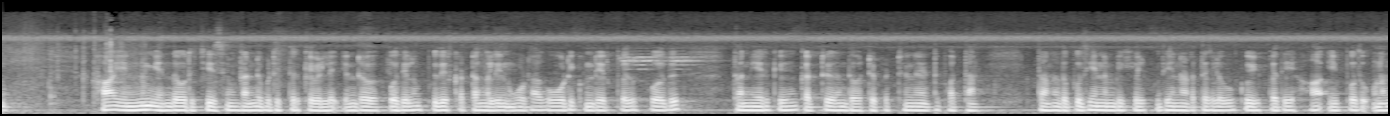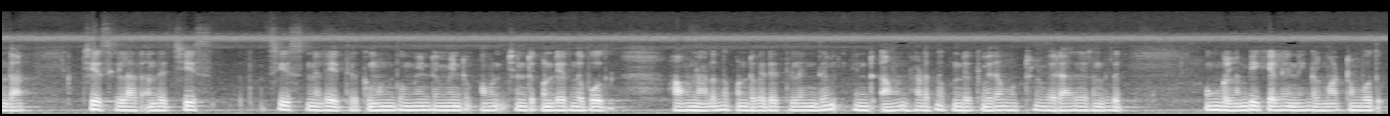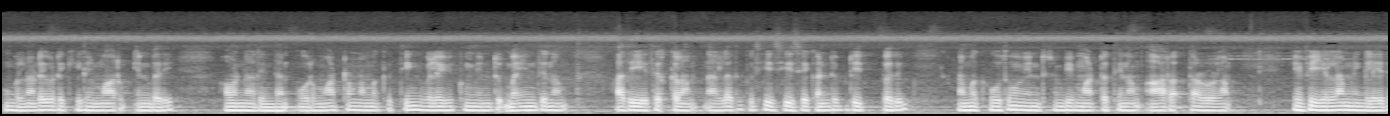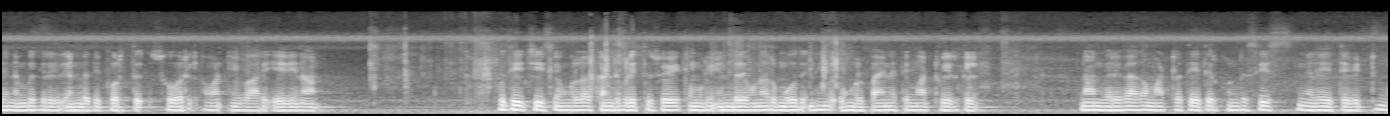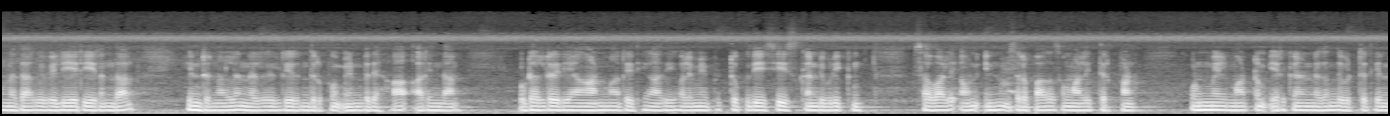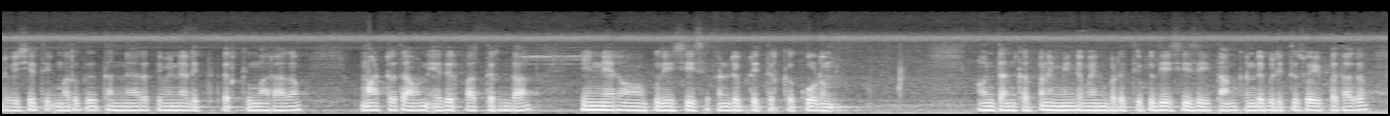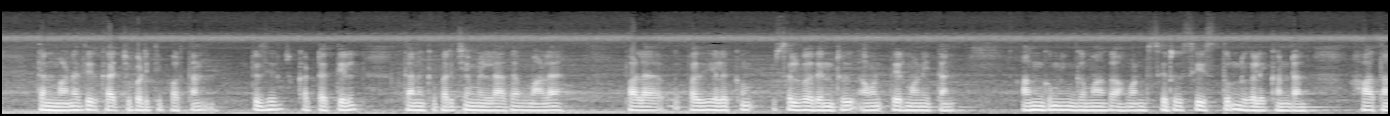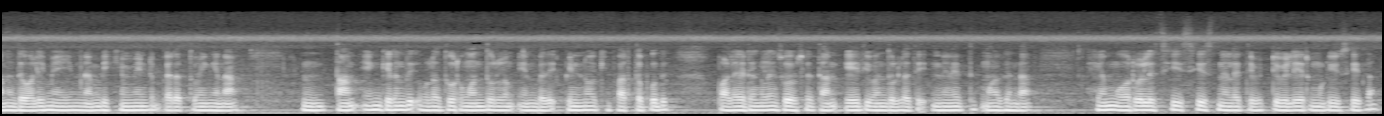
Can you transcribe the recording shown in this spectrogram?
ஹா இன்னும் எந்த ஒரு சீசையும் கண்டுபிடித்திருக்கவில்லை என்ற போதிலும் புதிர் கட்டங்களின் ஊடாக ஓடிக்கொண்டிருப்பது போது தன் இயற்கையும் கற்றிருந்தவற்றை பற்றி நினைத்து பார்த்தான். தனது புதிய நம்பிக்கைகள் புதிய நடத்தைகளை ஊக்குவிப்பதை ஹா இப்போது உணர்ந்தான். சீஸ் இல்லாத அந்த சீஸ் சீஸ் நிலையத்திற்கு முன்பு மீண்டும் மீண்டும் அவன் சென்று கொண்டிருந்த போது அவன் நடந்து கொண்ட விதத்திலிருந்து இன்று அவன் நடந்து கொண்டிருக்கும் விதம் முற்றிலும் வேறாக இருந்தது. உங்கள் நம்பிக்கைகளை நீங்கள் மாற்றும்போது உங்கள் நடவடிக்கைகள் மாறும் என்பதை அவன் அறிந்தான். ஒரு மாற்றம் நமக்கு தீங்கு விளைவிக்கும் என்று பயந்து நாம் அதை எதிர்க்கலாம். அல்லது புதிய சீசை கண்டுபிடிப்பது நமக்கு உதவும் என்று நம்பி மாற்றத்தை நாம் ஆற தழுவலாம். இவையெல்லாம் நீங்கள் எதை நம்புகிறீர்கள் என்பதை பொறுத்து சுவரில் அவன் இவ்வாறு எழுதினான். புதிய சீஸை உங்களால் கண்டுபிடித்து சுவைக்க முடியும் என்பதை உணரும்போது நீங்கள் உங்கள் பயணத்தை மாற்றுவீர்கள். நான் விரைவாக மாற்றத்தை எதிர்கொண்டு சீஸ் நிலையத்தை விட்டு முன்னதாக வெளியேறி இருந்தால் இன்று நல்ல நிலையில் இருந்திருப்போம் என்பதை ஹா அறிந்தான். உடல் ரீதியாக ஆன்மா ரீதியாக அதிக வலிமை பெற்று புதிய சீஸ் கண்டுபிடிக்கும் சவாலை அவன் இன்னும் சிறப்பாக சமாளித்திருப்பான். உண்மையில் மாற்றம் ஏற்கனவே நிகழ்ந்துவிட்டது என்ற விஷயத்தை மறுத்து தன் நேரத்தை வீணடித்ததற்கு மாறாக மாற்றத்தை அவன் எதிர்பார்த்திருந்தால் இந்நேரம் அவன் புதிய சீசை கண்டுபிடித்திருக்கக்கூடும் அவன் தன் கற்பனை மீண்டும் பயன்படுத்தி புதிய சீசை தான் கண்டுபிடித்து சுவைப்பதாக தன் மனதில் காட்சிப்படுத்தி பார்த்தான். புதிய கட்டத்தில் தனக்கு பரிச்சயமில்லாத மல பல பகுதிகளுக்கும் செல்வதென்று அவன் தீர்மானித்தான். அங்கும் இங்குமாக அவன் சிறு சீஸ் துண்டுகளை கண்டான். ஹா தனது வலிமையையும் நம்பிக்கையும் மீண்டும் பெற துவங்கினான் தான் எங்கிருந்து இவ்வளவு தூரம் வந்துள்ளோம்? என்பதை பின்னோக்கி பார்த்தபோது பல இடங்களின் சூழலில் தான் ஏறி வந்துள்ளதை நினைத்து மகிழ்ந்தான். ஹெம் ஒருவேளை சி சீஸ் நிலத்தை விட்டு வெளியேற முடிவு செய்தால்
